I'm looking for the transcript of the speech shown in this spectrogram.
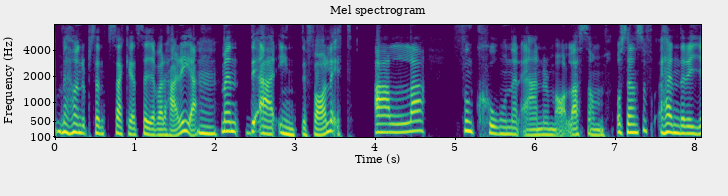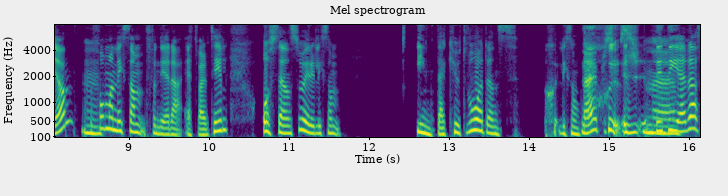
med 100% säkerhet säga vad det här är, men det är inte farligt. Alla funktioner är normala. Som, och Sen så händer det igen. Då får man liksom fundera ett varv till. Och Sen så är det liksom inte akutvårdens liksom, Nej, precis. det Nej. är deras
